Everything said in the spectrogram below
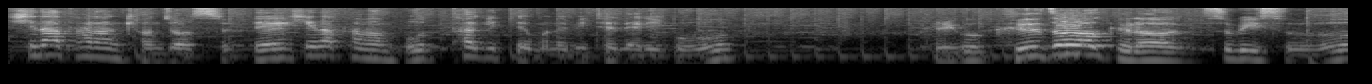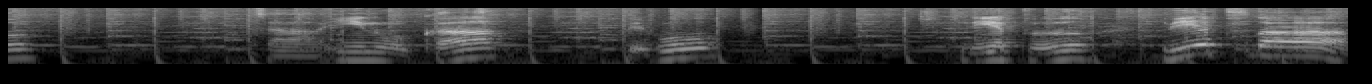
히나타랑 견줬을 때 히나타만 못하기 때문에 밑에 내리고 그리고 그저 그런 수비수 자 이누오카 그리고 리에프 리에프가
